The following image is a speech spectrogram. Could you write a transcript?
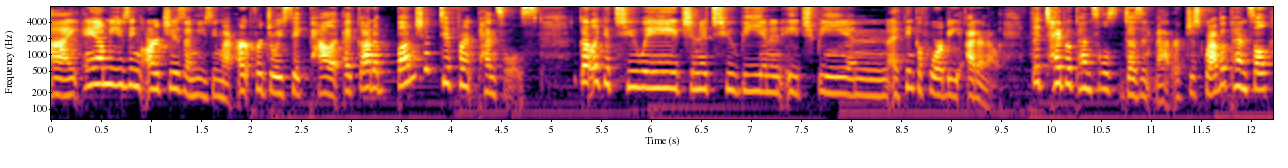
I am using Arches. I'm using my Art for Joy's Sake palette. I've got a bunch of different pencils. I've got like a 2H and a 2B and an HB and I think a 4B. I don't know. The type of pencils doesn't matter. Just grab a pencil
